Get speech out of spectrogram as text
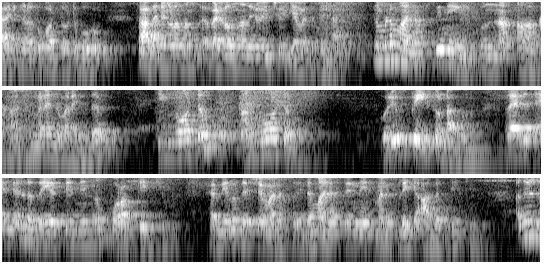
കാര്യങ്ങളൊക്കെ പുറത്തോട്ട് പോകും. സാധനങ്ങളൊന്നും നമുക്ക് വെള്ളമൊന്നും അതിലൊഴിച്ച് വയ്ക്കാൻ പറ്റത്തില്ല. നമ്മുടെ മനസ്സിനേൽക്കുന്ന ആഘാതങ്ങൾ എന്ന് പറയുന്നത് ഇങ്ങോട്ടും അങ്ങോട്ടും ഒരു സ്പേസ് ഉണ്ടാക്കുന്നു. അതായത് എന്റെ ഹൃദയത്തിൽ നിന്നും പുറത്തേക്കും. ഹൃദയം എന്ന് ഉദ്ദേശിച്ച മനസ്സ് എന്റെ മനസ്സിന് മനസ്സിലേക്ക് അകത്തേക്കും. അതൊരു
